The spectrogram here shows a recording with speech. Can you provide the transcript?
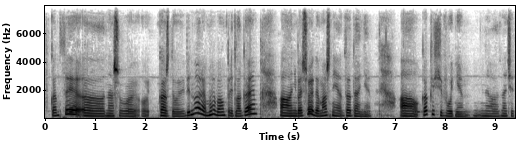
в конце э, нашего э, каждого вебинара мы вам предлагаем небольшое домашнее задание. А, как и сегодня, значит,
